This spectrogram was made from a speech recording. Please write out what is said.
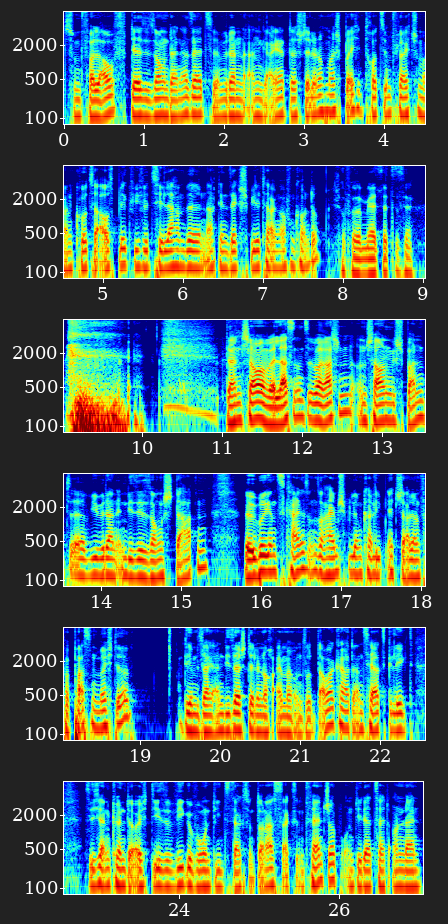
zum Verlauf der Saison deinerseits, wenn wir dann an geeigneter Stelle nochmal sprechen. Trotzdem vielleicht schon mal ein kurzer Ausblick. Wie viele Ziele haben wir nach den sechs Spieltagen auf dem Konto? Ich hoffe, mehr als letztes Jahr. Dann schauen wir, wir lassen uns überraschen und schauen gespannt, äh, wie wir dann in die Saison starten. Wer übrigens keines unserer Heimspiele im Kalibnet-Stadion verpassen möchte, dem sei an dieser Stelle noch einmal unsere Dauerkarte ans Herz gelegt. Sichern könnt ihr euch diese wie gewohnt dienstags und donnerstags im Fanshop und jederzeit online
